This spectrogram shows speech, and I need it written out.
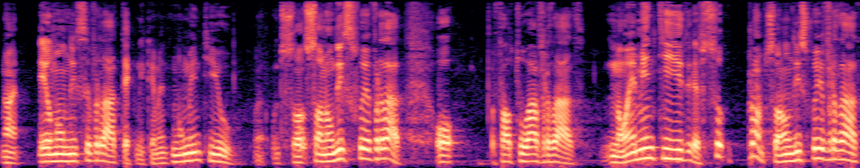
Não é? Ele não disse a verdade, tecnicamente não mentiu. Só, só não disse foi a verdade. Ou faltou à verdade. Não é mentir. É só, pronto, só não disse foi a verdade.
